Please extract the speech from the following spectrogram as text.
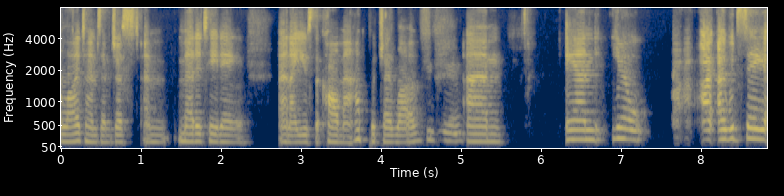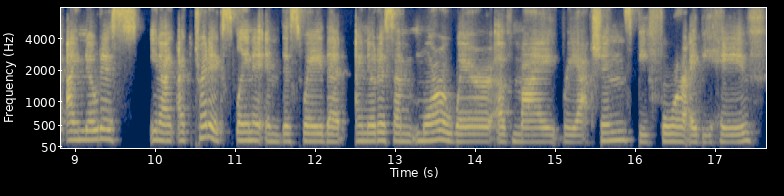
a lot of times I'm just I'm meditating and I use the Calm app, which I love. Mm-hmm. Um, and you know, I, I, would say I notice, you know, I, I try to explain it in this way that I notice I'm more aware of my reactions before I behave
